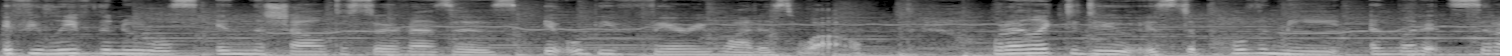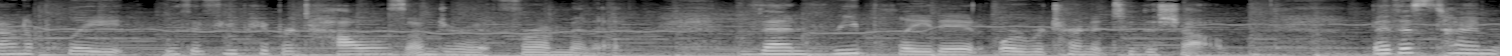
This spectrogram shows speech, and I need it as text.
If you leave the noodles in the shell to serve as is, it will be very wet as well. What I like to do is to pull the meat and let it sit on a plate with a few paper towels under it for a minute, then replate it or return it to the shell. By this time,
